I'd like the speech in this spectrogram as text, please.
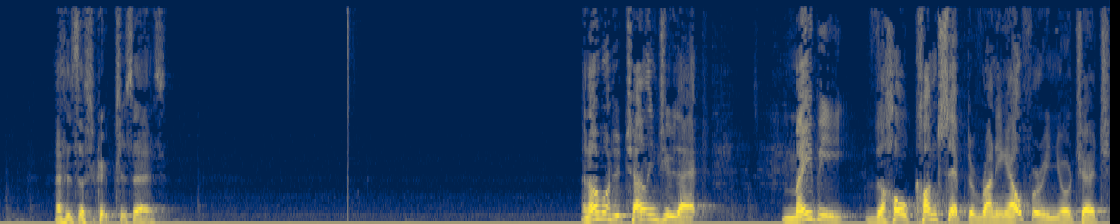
as the scripture says. And I want to challenge you that maybe the whole concept of running Alpha in your church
